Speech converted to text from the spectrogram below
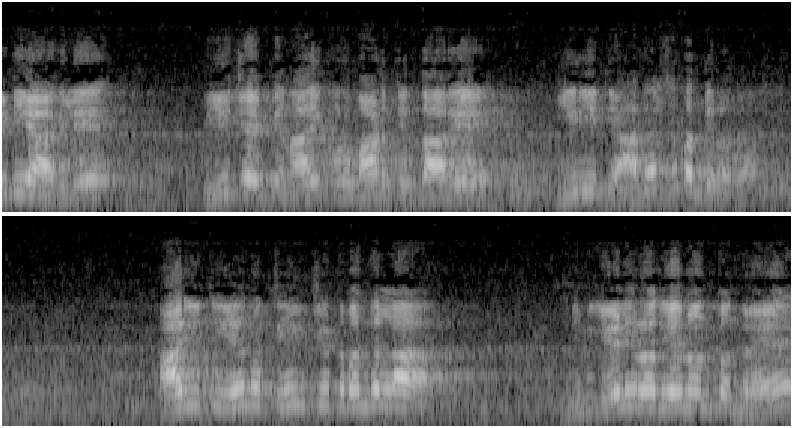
ಇಡಿ ಆಗಲಿ, ಬಿಜೆಪಿ ನಾಯಕರು ಮಾಡುತ್ತಿದ್ದಾರೆ. ಈ ರೀತಿ ಆದೇಶ ಬಂದಿರೋದು. ಆ ರೀತಿ ಏನು ಕ್ಲೀನ್ ಚಿಟ್ ಬಂದಿಲ್ಲ. ನಿಮ್ಗೆ ಹೇಳಿರೋದು ಏನು ಅಂತಂದ್ರೆ,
